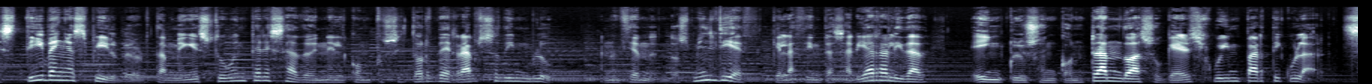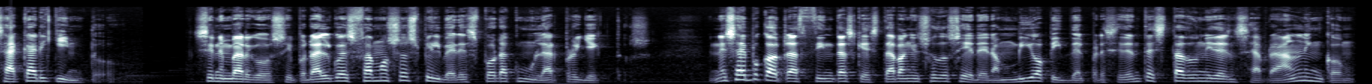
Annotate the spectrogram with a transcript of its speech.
Steven Spielberg también estuvo interesado en el compositor de Rhapsody in Blue, anunciando en 2010 que la cinta sería realidad e incluso encontrando a su Gershwin particular, Zachary Quinto. Sin embargo, si por algo es famoso Spielberg es por acumular proyectos. En esa época otras cintas que estaban en su dossier eran un biopic del presidente estadounidense Abraham Lincoln,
